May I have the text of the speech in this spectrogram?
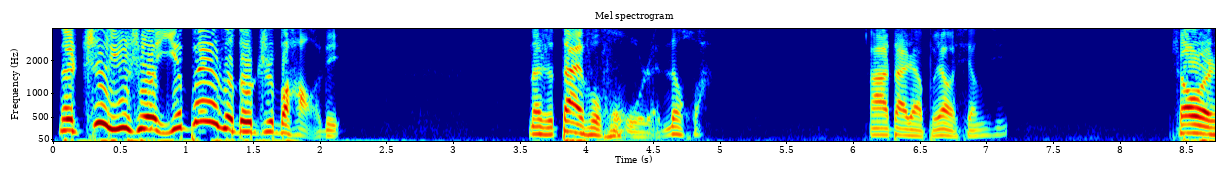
那至于说一辈子都治不好的，那是大夫唬人的话，啊，大家不要相信，是不是？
